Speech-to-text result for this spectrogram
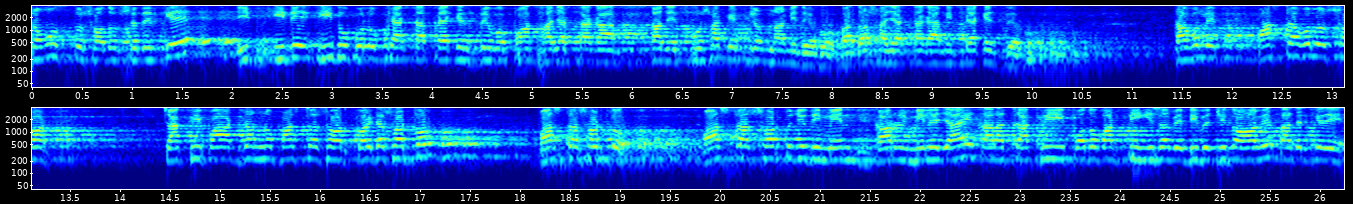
সমস্ত সদস্যদেরকে ঈদ, ঈদে, ঈদ উপলক্ষে একটা প্যাকেজ দেব, পাঁচ হাজার টাকা। তাদের পোশাকের জন্য আমি দেব, বা দশ হাজার টাকা আমি প্যাকেজ দেব। তাহলে পাঁচটা হলো শর্ত। চাকরি পাওয়ার জন্য পাঁচটা শর্ত। কয়টা শর্ত? পাঁচটা শর্ত। পাঁচটা শর্ত যদি মেন কারণে মিলে যায়, তারা চাকরি পদপ্রার্থী হিসাবে বিবেচিত হবে, তাদেরকে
